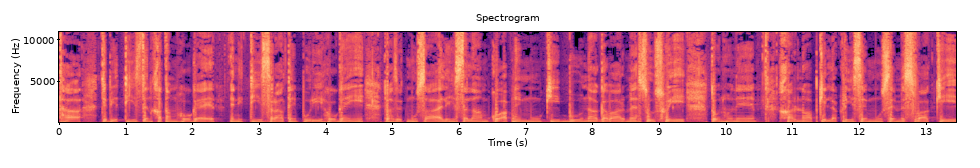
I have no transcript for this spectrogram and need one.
تھا۔ جب یہ تیس دن ختم ہو گئے یعنی تیس راتیں پوری ہو گئیں، تو حضرت موسیٰ علیہ السلام کو اپنے منہ کی بو ناگوار محسوس ہوئی۔ تو انہوں نے خرنوب کی لکڑی سے منہ سے مسواک کی۔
